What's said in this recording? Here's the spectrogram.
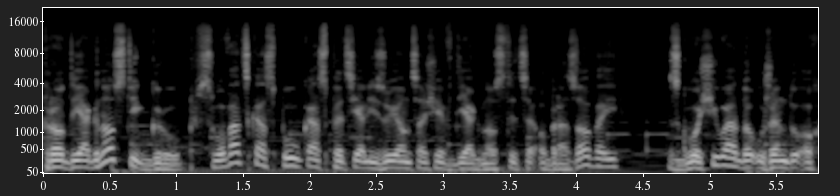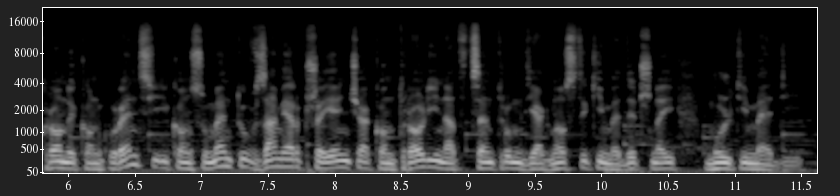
ProDiagnostic Group, słowacka spółka specjalizująca się w diagnostyce obrazowej, zgłosiła do Urzędu Ochrony Konkurencji i Konsumentów zamiar przejęcia kontroli nad Centrum Diagnostyki Medycznej Multimedii.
